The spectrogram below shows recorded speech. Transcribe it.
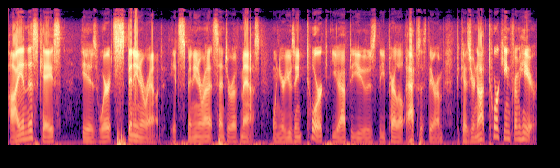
I, in this case, is where it's spinning around. It's spinning around its center of mass. When you're using torque, you have to use the parallel axis theorem because you're not torquing from here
